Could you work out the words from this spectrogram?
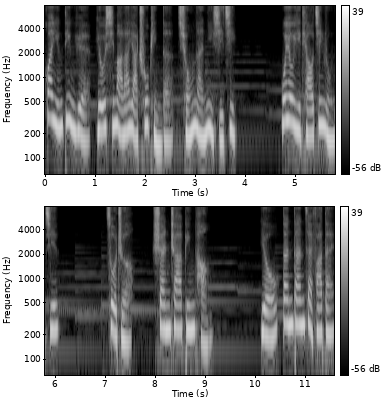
欢迎订阅由喜马拉雅出品的《穷男逆袭记》。我有一条金融街。作者：山楂冰糖，由丹丹在发呆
